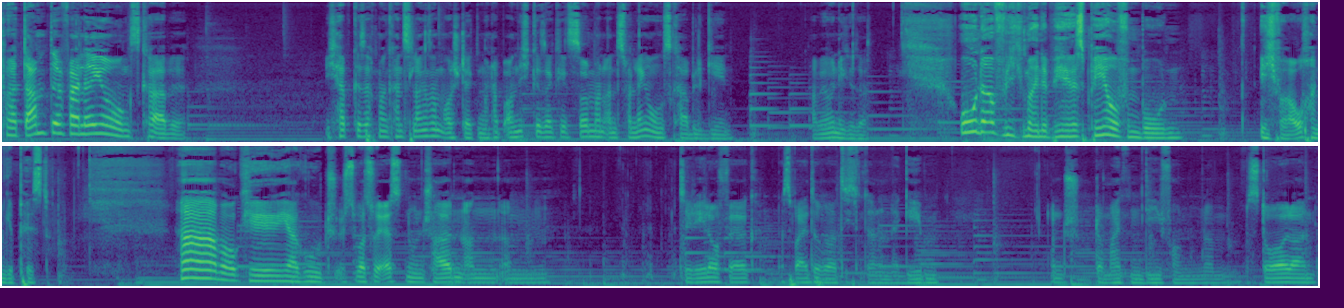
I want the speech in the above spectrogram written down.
verdammte Verlängerungskabel. Ich habe gesagt, man kann es langsam ausstecken und habe auch nicht gesagt, jetzt soll man ans Verlängerungskabel gehen. Habe ich auch nicht gesagt. Oh, da fliegt meine PSP auf den Boden. Ich war auch angepisst. Aber okay, ja gut. Es war zuerst nur ein Schaden an ähm, CD-Laufwerk. Das weitere hat sich dann ergeben. Und da meinten die von ähm, Store dann,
